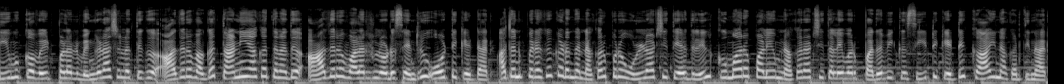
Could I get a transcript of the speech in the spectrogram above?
திமுக வேட்பாளர் வெங்கடாச்சலத்துக்கு ஆதரவாக தனியாக தனது ஆதரவாளர்களோடு சென்று ஓட்டு கேட்டார். அதன் பிறகு கடந்த நகர்ப்புற உள்ளாட்சி தேர்தலில் குமாரபாளையம் நகராட்சி தலைவர் பதவிக்கு சீட்டு கேட்டு காய் நகர்த்தினார்.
